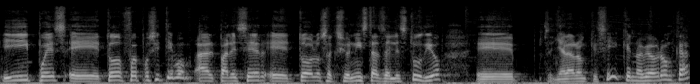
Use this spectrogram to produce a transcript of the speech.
y pues eh, todo fue positivo. Al parecer, eh, todos los accionistas del estudio eh, señalaron que sí, que no había bronca.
